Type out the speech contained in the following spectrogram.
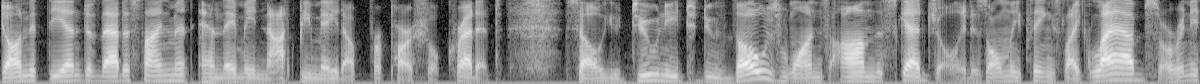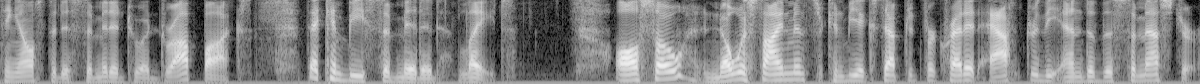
done at the end of that assignment and they may not be made up for partial credit. So you do need to do those ones on the schedule. It is only things like labs or anything else that is submitted to a Dropbox that can be submitted late. Also, no assignments can be accepted for credit after the end of the semester,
